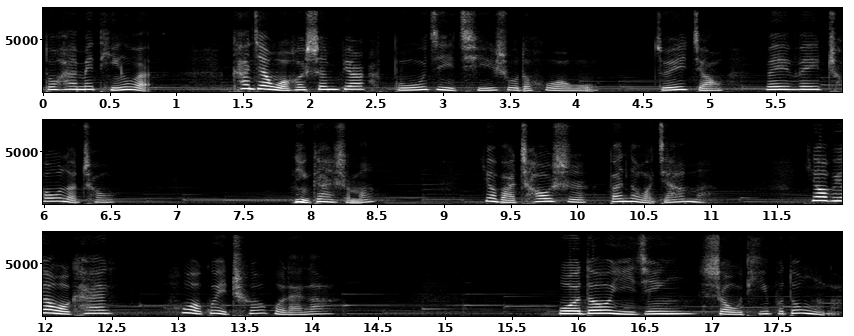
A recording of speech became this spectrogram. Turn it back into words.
都还没停稳，看见我和身边不计其数的货物，嘴角微微抽了抽。你干什么？要把超市搬到我家吗？要不要我开货柜车过来拉？我都已经手提不动了，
